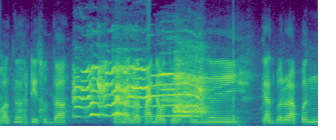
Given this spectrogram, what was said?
वाचण्यासाठी सुद्धा चांगला फायदा होतो आणि त्याचबरोबर आपण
